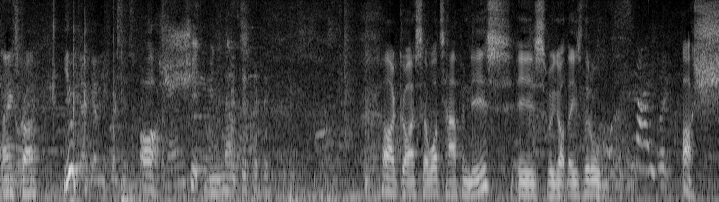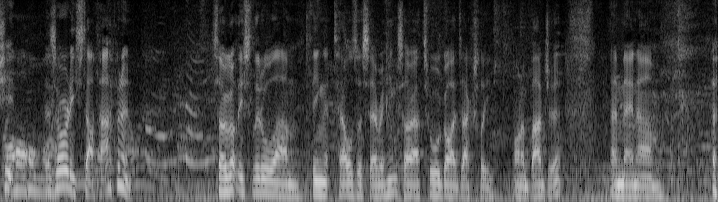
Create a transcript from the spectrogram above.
Thanks, bro. You. Oh shit, me nuts. Alright guys, so what's happened is, is we got these little, oh shit, there's already stuff happening. So we've got this little um, thing that tells us everything. So our tour guide's actually on a budget. And then, um,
